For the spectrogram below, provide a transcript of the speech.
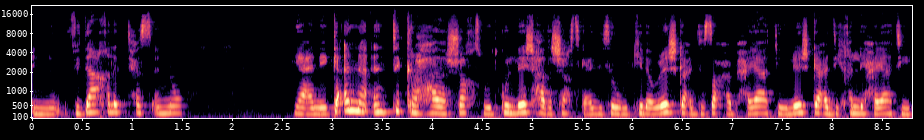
إنه في داخلك تحس إنه يعني كأن أنت تكره هذا الشخص وتقول ليش هذا الشخص قاعد يسوي كذا وليش قاعد يصعب حياتي وليش قاعد يخلي حياتي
